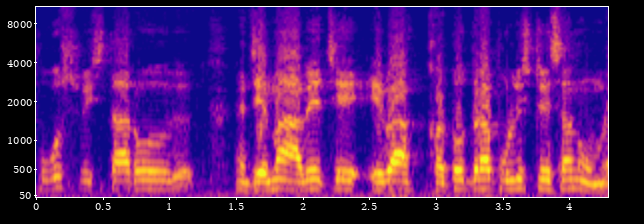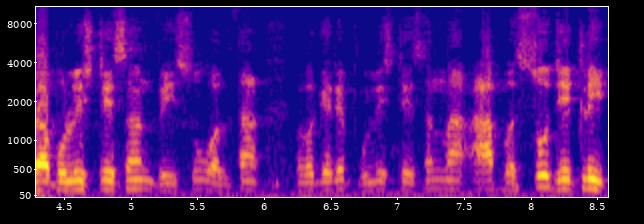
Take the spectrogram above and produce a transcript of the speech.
પોસ્ટ વિસ્તારો જેમાં આવે છે એવા Khatodara police station, Umra police station, Vesu વલતાણ વગેરે પોલીસ સ્ટેશનમાં આ બસો જેટલી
